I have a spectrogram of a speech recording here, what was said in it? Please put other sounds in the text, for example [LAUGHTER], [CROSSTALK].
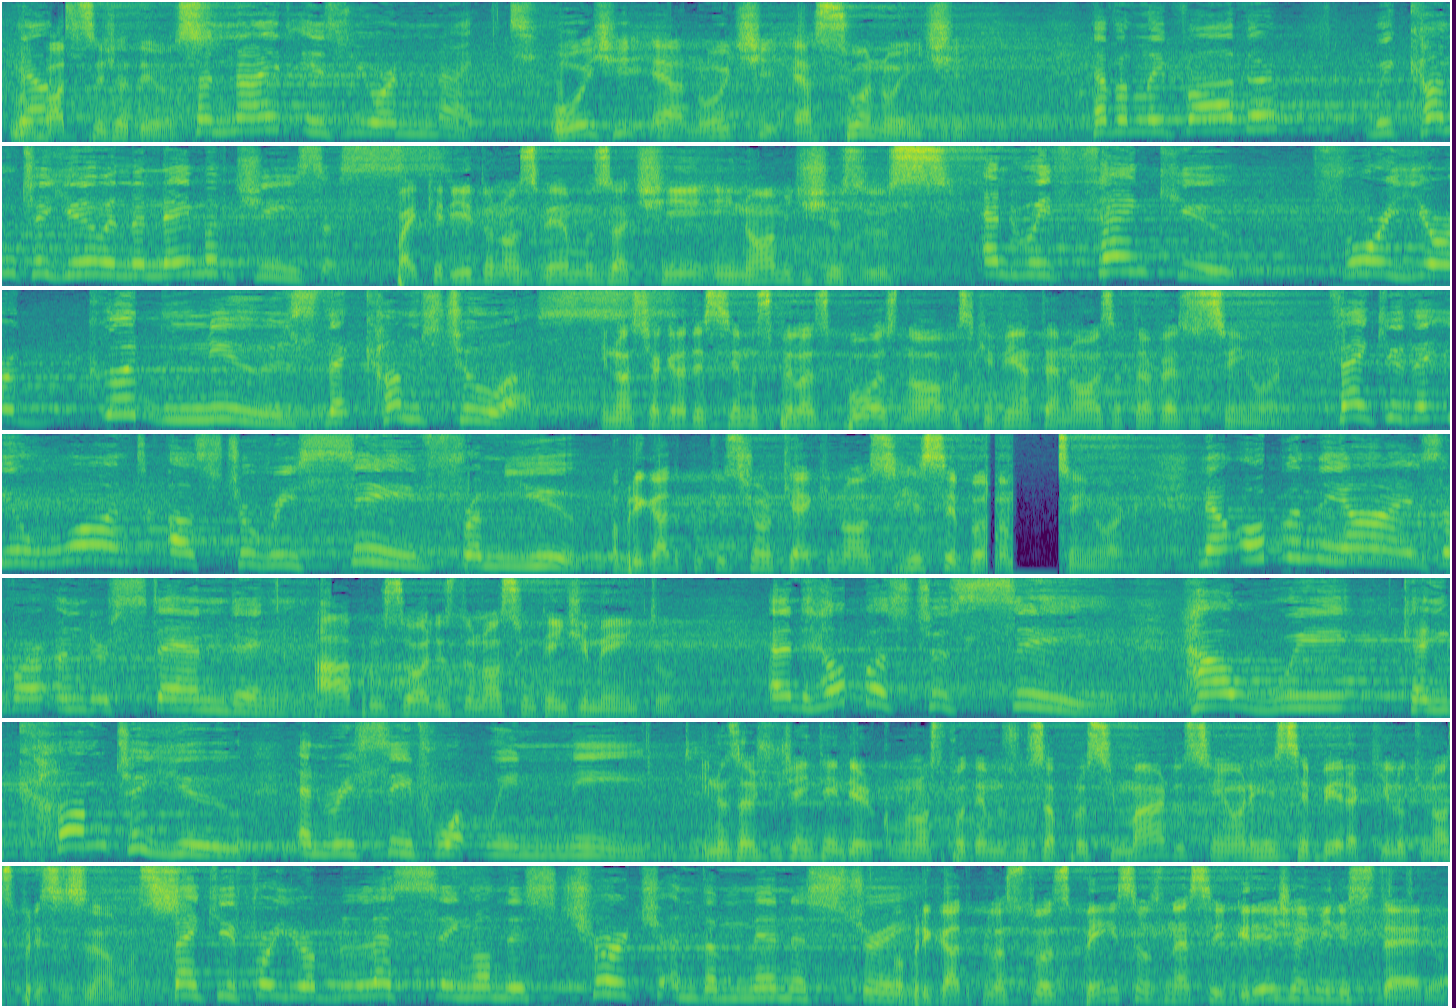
Louvado seja Deus. tonight is your night. Hoje é a noite, é a sua noite. Heavenly Father, we come to you in the name of Jesus. Pai querido, nós vemos a Ti em nome de Jesus. And we thank you for your good news that comes to us. E nós te agradecemos pelas boas novas que vêm até nós através do Senhor. Thank you that you want us to receive from you. Obrigado porque o Senhor quer que nós recebamos, Senhor. Now open the eyes of our understanding Abra os olhos do nosso entendimento and help us to see how we can come to you and receive what we need. e nos ajude a entender como nós podemos nos aproximar do Senhor e receber aquilo que nós precisamos. Thank you for your blessing on this church and the ministry. Obrigado pelas tuas bênçãos nessa igreja e ministério.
